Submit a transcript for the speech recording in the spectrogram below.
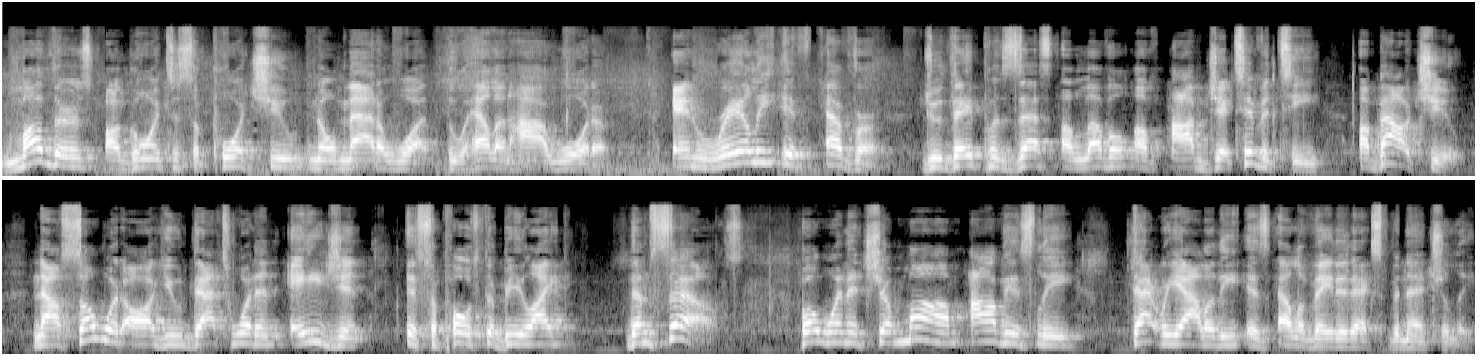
Mothers are going to support you no matter what, through hell and high water. And rarely, if ever, do they possess a level of objectivity about you. Now, some would argue that's what an agent is supposed to be like themselves. But when it's your mom, obviously, that reality is elevated exponentially.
